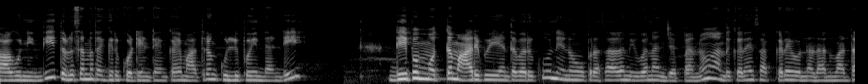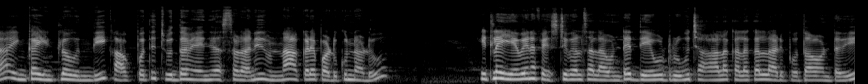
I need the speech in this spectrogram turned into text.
బాగునింది. తులసమ్మ దగ్గర కొట్టిన టెంకాయ మాత్రం కుళ్ళిపోయిందండి. దీపం మొత్తం ఆరిపోయేంత వరకు నేను ప్రసాదం ఇవ్వనని చెప్పాను. అందుకనేసి అక్కడే ఉన్నాడు అనమాట ఇంకా ఇంట్లో ఉంది. కాకపోతే చూద్దాం ఏం చేస్తాడు అని ఉన్నా అక్కడే పడుకున్నాడు. ఇట్లా ఏవైనా ఫెస్టివల్స్ అలా ఉంటే దేవుడి రూమ్ చాలా కలకల్లాడిపోతూ ఉంటుంది.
